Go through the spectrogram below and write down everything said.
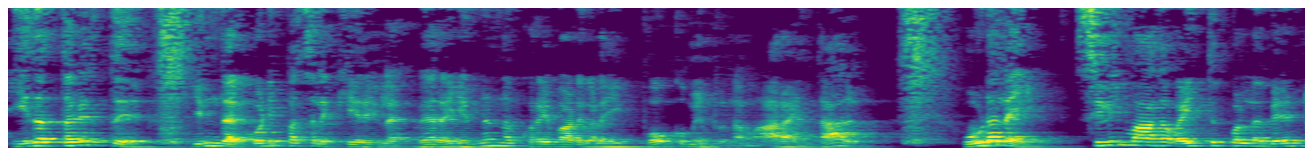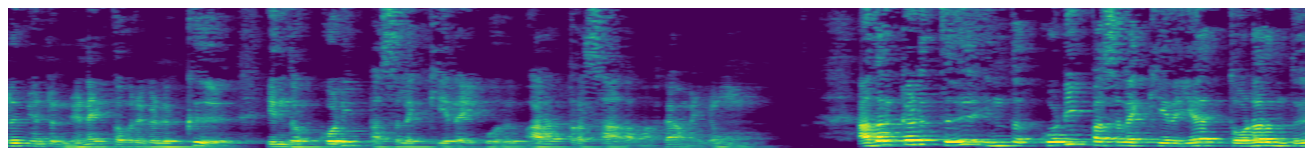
இதை தவிர்த்து இந்த கொடிப்பசலை கீரையில வேற என்னென்ன குறைபாடுகளை போக்கும் என்று நாம் ஆராய்ந்தால் உடலை சிலிமாக வைத்துக் கொள்ள வேண்டும் என்று நினைப்பவர்களுக்கு இந்த கொடி பசலைக்கீரை ஒரு வரப்பிரசாதமாக அமையும். அதற்கடுத்து இந்த கொடி பசலைக்கீரையை தொடர்ந்து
